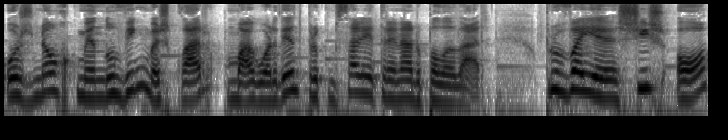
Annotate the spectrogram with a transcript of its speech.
hoje não recomendo um vinho, mas claro, uma aguardente para começarem a treinar o paladar. Provei a XO,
